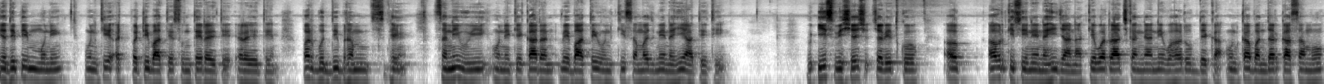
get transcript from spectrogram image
यद्यपि मुनि उनकी अटपटी बातें सुनते रहते, रहे थे पर बुद्धि भ्रम से सनी हुई होने के कारण वे बातें उनकी समझ में नहीं आती थी। इस विशेष चरित्र को अब और किसी ने नहीं जाना। केवल राजकन्या ने वह रूप देखा। उनका बंदर का सा मुँह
